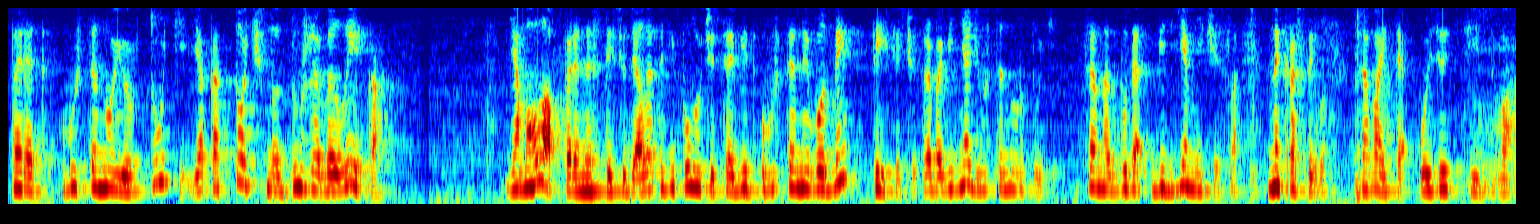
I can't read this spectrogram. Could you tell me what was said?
Перед густиною ртуті, яка точно дуже велика, я могла б перенести сюди, але тоді вийде від густини води тисячу, треба відняти густину ртуті. Це в нас буде від'ємні числа. Некрасиво. Давайте ось оці два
